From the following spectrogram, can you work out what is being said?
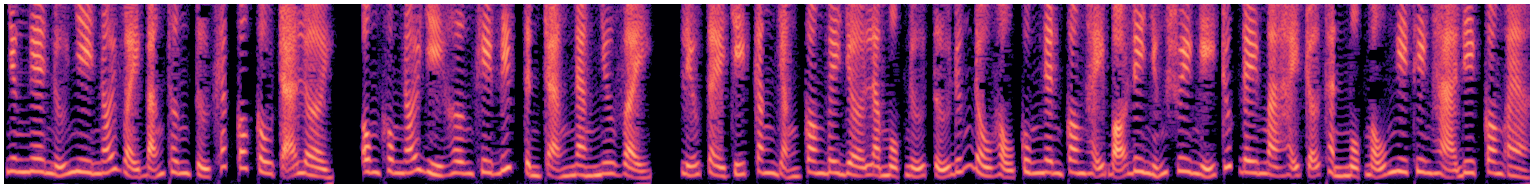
nhưng nghe nữ nhi nói vậy bản thân tự khắc có câu trả lời, ông không nói gì hơn khi biết tình trạng nàng như vậy. Liễu Tề chỉ căn dặn con bây giờ là một nữ tử đứng đầu hậu cung nên con hãy bỏ đi những suy nghĩ trước đây mà hãy trở thành một mẫu nghi thiên hạ đi con à.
